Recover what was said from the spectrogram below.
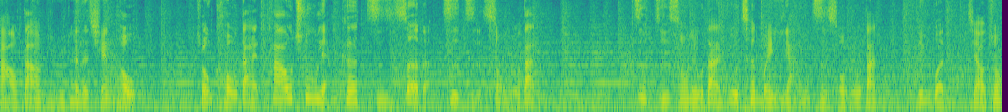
跑到女人的前头，从口袋掏出两颗紫色的质子手榴弹。质子手榴弹又称为阳子手榴弹，英文叫做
